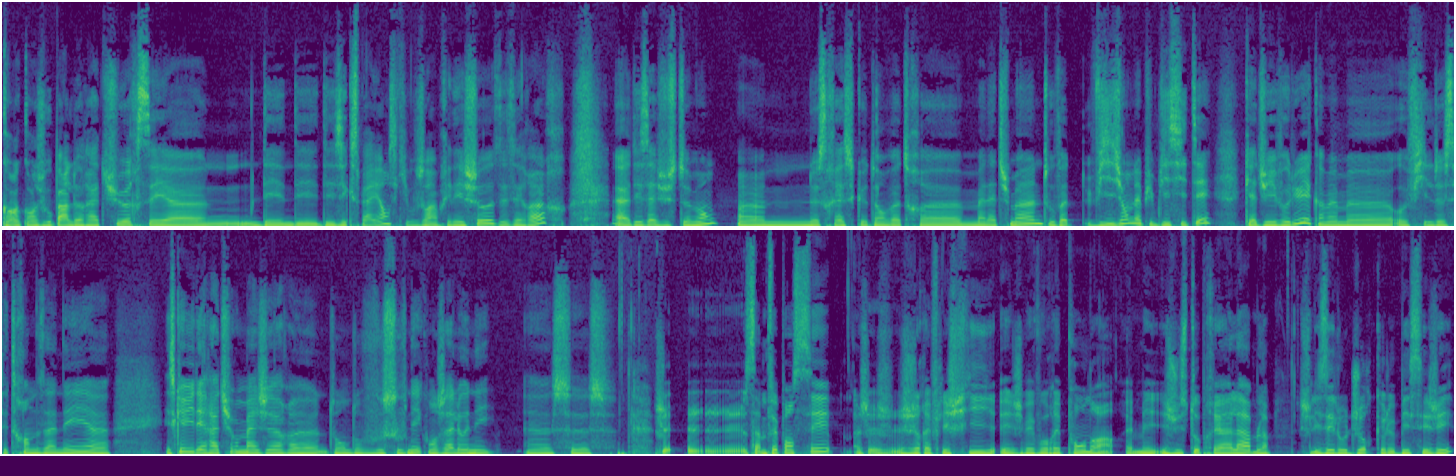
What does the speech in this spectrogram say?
quand, je vous parle de rature, c'est euh, des, expériences qui vous ont appris des choses, des erreurs, euh, des ajustements, euh, ne serait-ce que dans votre euh, management ou votre vision de la publicité qui a dû évoluer quand même euh, au fil de ces 30 années. Est-ce qu'il y a eu des ratures majeures dont, vous vous souvenez qui ont jalonné ce, ça me fait penser, je, je, réfléchis et je vais vous répondre, mais juste au préalable, je lisais l'autre jour que le BCG,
